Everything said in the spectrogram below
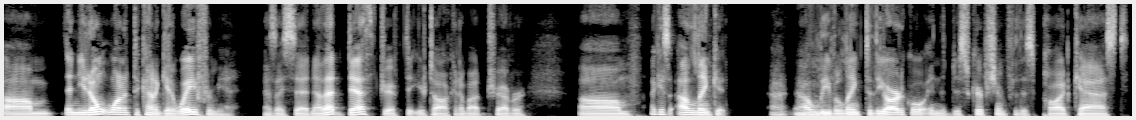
Um, and you don't want it to kind of get away from you, as I said. Now, that death drift that you're talking about, Trevor, um, I guess I'll link it. I'll Mhm. leave a link to the article in the description for this podcast.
